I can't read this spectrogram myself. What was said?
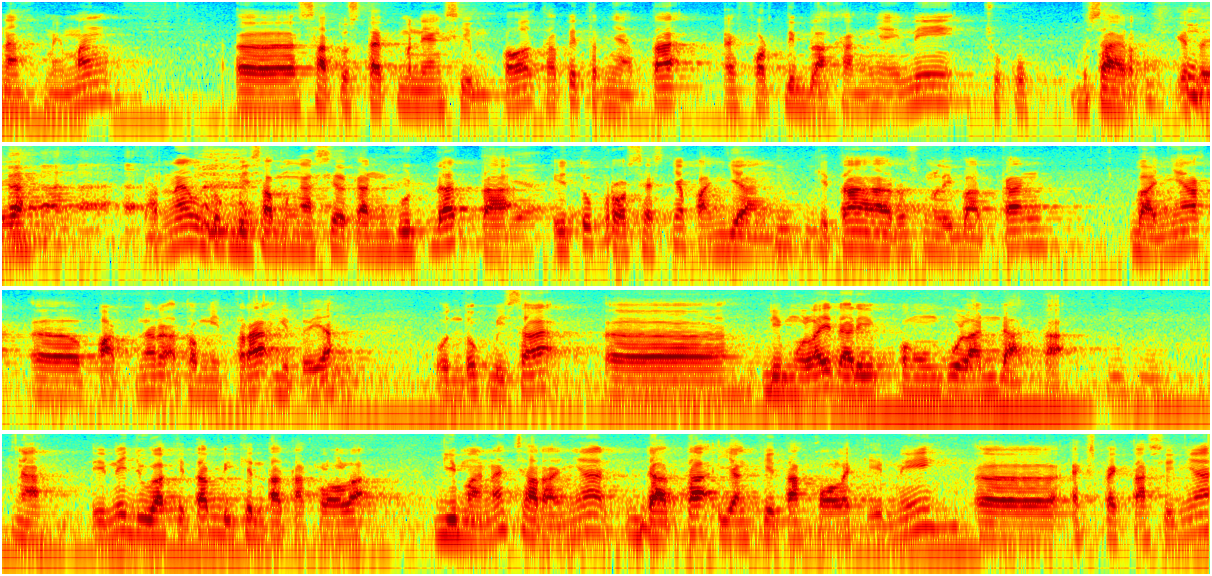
Nah, memang eh, satu statement yang simple, tapi ternyata effort di belakangnya ini cukup besar gitu ya. Karena untuk bisa menghasilkan good data Ya. itu prosesnya panjang. Kita harus melibatkan banyak eh, partner atau mitra gitu ya, untuk bisa eh, dimulai dari pengumpulan data. Nah, ini juga kita bikin tata kelola gimana caranya data yang kita kolek ini eh, ekspektasinya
